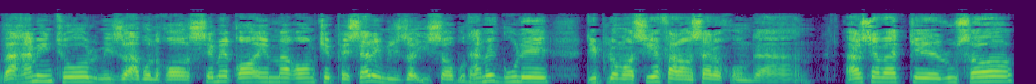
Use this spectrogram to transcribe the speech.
و همینطور میرزا ابوالقاسم قائم مقام که پسر میرزا ایسا بود همه گول دیپلماسی فرانسه رو خوندن. هر شود که روسا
